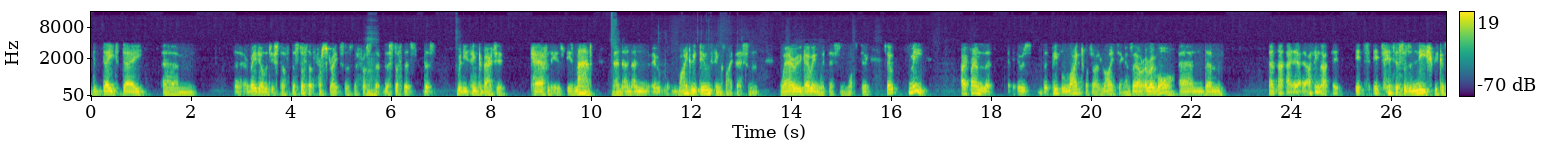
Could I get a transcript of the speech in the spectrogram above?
the day-to-day um, uh, radiology stuff, the stuff that frustrates us, the, frust- mm-hmm. the, the, stuff that's that's when you think about it carefully is is mad. And, and and why do we do things like this? And where are we going with this? And what's doing? So for me, I found that it was that people liked what I was writing, and so I wrote more. And um, and I, I, think that it, it's it's hit a sort of niche because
